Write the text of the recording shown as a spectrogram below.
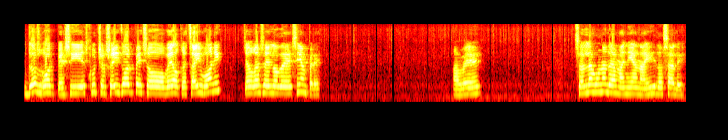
Dos golpes. Si escucho seis golpes o veo que está ahí Bonnie, tengo que hacer lo de siempre. A ver. Son las una de la mañana y lo sale.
